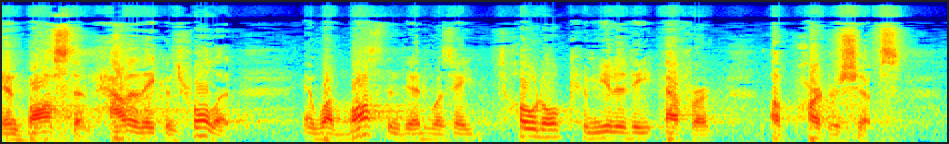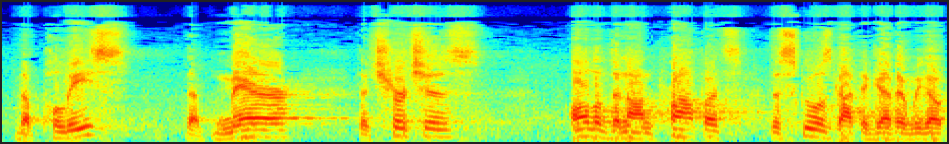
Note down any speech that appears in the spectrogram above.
and Boston? How do they control it? And what Boston did was a total community effort of partnerships. The police, the mayor, the churches, all of the nonprofits, the schools got together and we go,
